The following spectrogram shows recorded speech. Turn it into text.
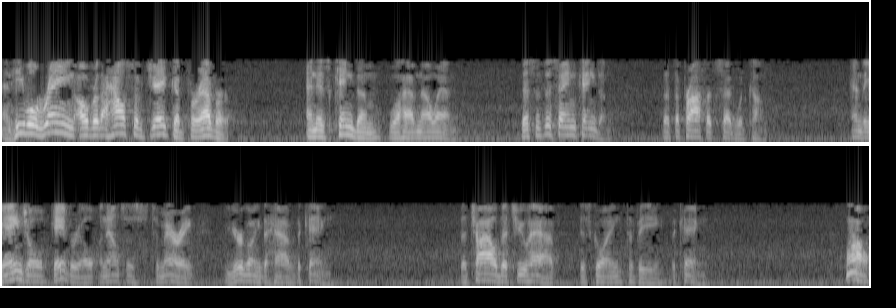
And he will reign over the house of Jacob forever. And his kingdom will have no end. This is the same kingdom that the prophet said would come. And the angel, Gabriel, announces to Mary, You're going to have the king. The child that you have is going to be the king. Now,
